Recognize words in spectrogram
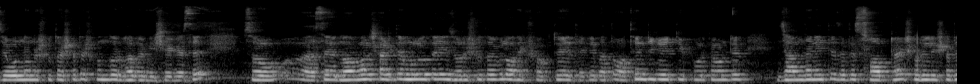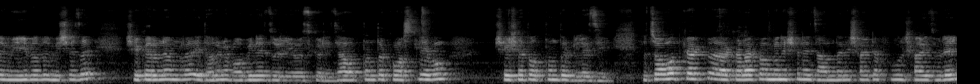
যে অন্যান্য সুতার সাথে সুন্দরভাবে মিশে গেছে। সো আছে নর্মাল শাড়িতে মূলত এই জরি সুতাগুলো অনেক শক্ত হয়ে থাকে বাট অথেন্টিক এইটটি ফোর কাউন্টের জামদানিতে যাতে সফট হয়, শরীরের সাথে মিহিভাবে মিশে যায়, সে কারণে আমরা এই ধরনের ববিনের জরি ইউজ করি, যা অত্যন্ত কস্টলি এবং সেই সাথে অত্যন্ত গ্লেজি তো চমৎকার কালার কম্বিনেশনে জামদানি শাড়িটা ফুল শাড়ি জুড়েই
